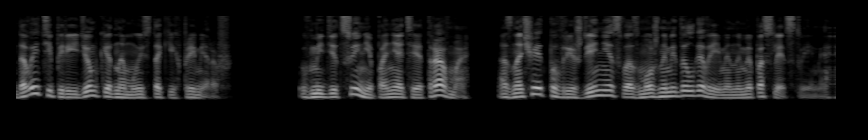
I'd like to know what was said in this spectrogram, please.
Давайте перейдем к одному из таких примеров. В медицине понятие «травма» означает повреждение с возможными долговременными последствиями.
